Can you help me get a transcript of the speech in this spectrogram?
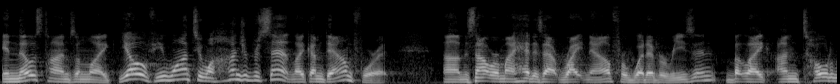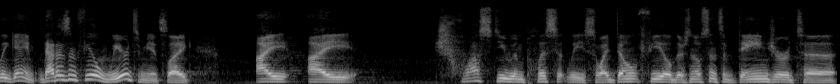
in those times, I'm like, yo, if you want to, 100%, like, I'm down for it. Um, it's not where my head is at right now for whatever reason, but like, I'm totally game. That doesn't feel weird to me. It's like, I, I trust you implicitly, so I don't feel there's no sense of danger to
